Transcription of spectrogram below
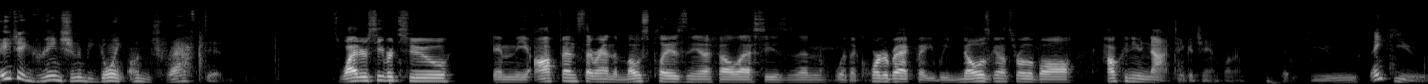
AJ Green shouldn't be going undrafted. It's wide receiver two in the offense that ran the most plays in the NFL last season with a quarterback that we know is going to throw the ball. How can you not take a chance on him? Thank you. Thank you.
